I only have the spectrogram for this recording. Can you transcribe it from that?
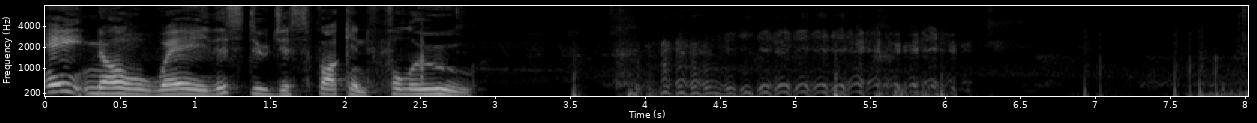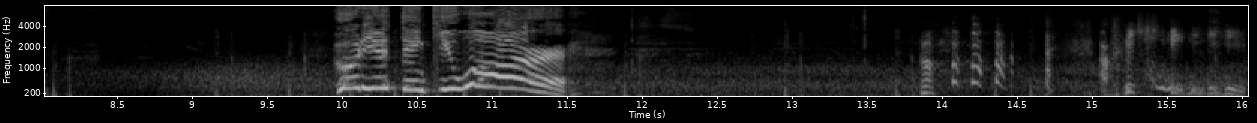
Ain't no way. This dude just fucking flew. Who do you think you are?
